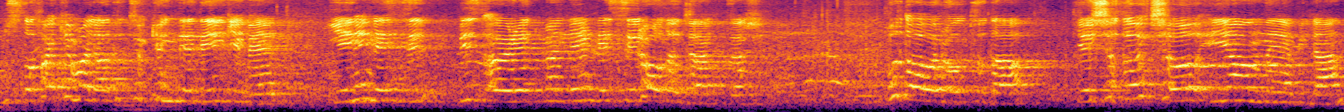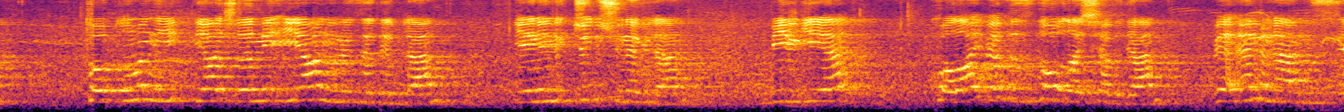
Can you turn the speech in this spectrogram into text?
Mustafa Kemal Atatürk'ün dediği gibi yeni nesil biz öğretmenlerin esiri olacaktır. Bu doğrultuda yaşadığı çağı iyi anlayabilen, toplumun ihtiyaçlarını iyi analiz edebilen, yenilikçi düşünebilen, bilgiye kolay ve hızlı ulaşabilen ve en önemlisi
